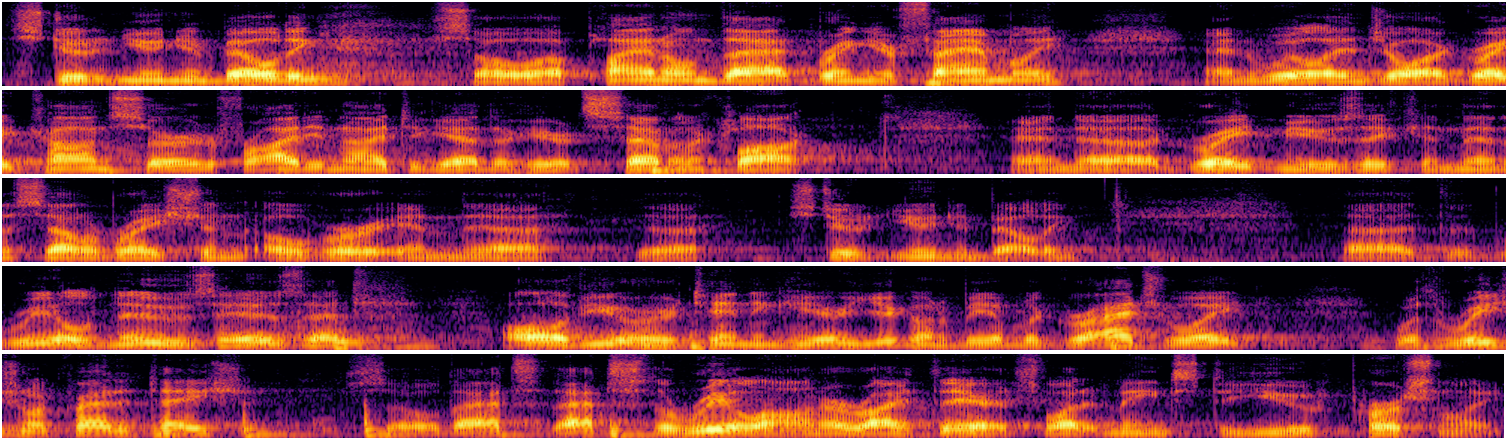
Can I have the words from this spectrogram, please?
Student Union building. So uh, plan on that, bring your family, and we'll enjoy a great concert Friday night together here at 7 o'clock, and uh, great music, and then a celebration over in the, the Student Union building. Uh, the real news is that all of you who are attending here, you're going to be able to graduate with regional accreditation. So that's, that's the real honor right there. It's what it means to you personally.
